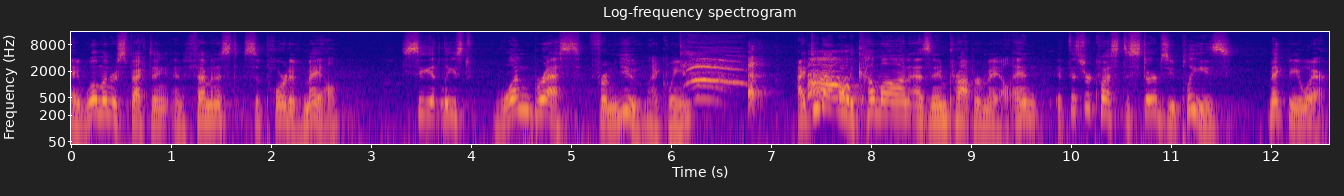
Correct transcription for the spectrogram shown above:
a woman respecting and feminist supportive male, see at least one breast from you, my queen. I do not mean to come on as an improper male, and if this request disturbs you, please make me aware.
